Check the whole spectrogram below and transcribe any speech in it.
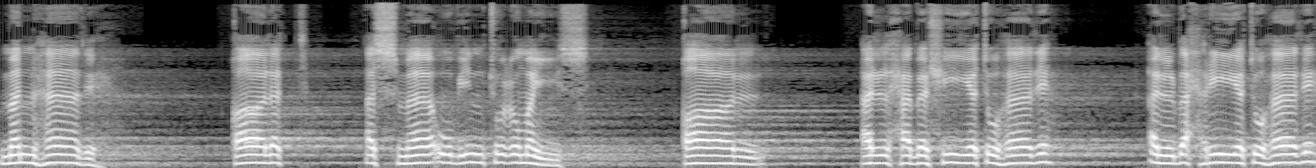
من هذه؟ قالت أسماء بنت عميس. قال الحبشية هذه؟ البحرية هذه؟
